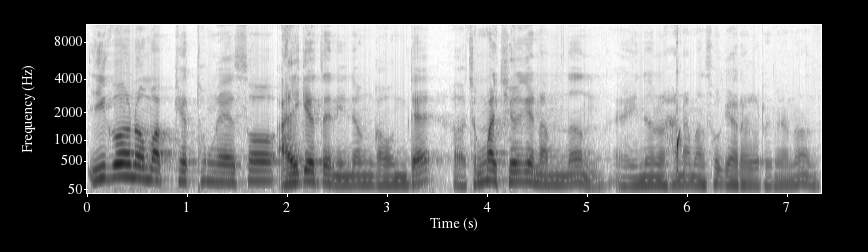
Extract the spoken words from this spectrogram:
이건 음악회 통해서 알게 된 인연 가운데 어, 정말 기억에 남는 예, 인연을 하나만 소개하라 그러면은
